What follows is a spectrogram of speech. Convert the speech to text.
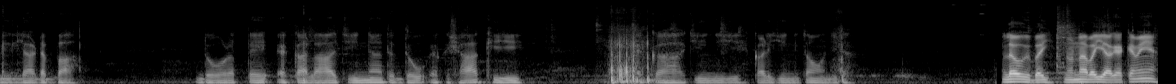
ਨੀਲਾ ਡੱਬਾ। ਦੋ ਰੱਤੇ ਇੱਕ ਆ ਲਾਲ ਚੀਨਾ ਤੇ ਦੋ ਇੱਕ ਸ਼ਾਖੀ ਜੀ। ਇੱਕ ਆ ਚੀਨੀ ਜੀ ਕਾਲੀ ਚੀਨੀ ਧੌਣ ਜੀ ਦਾ। ਲਓ ਵੀ ਬਾਈ ਨੋਨਾ ਬਾਈ ਆ ਗਿਆ। ਕਿਵੇਂ ਆ?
